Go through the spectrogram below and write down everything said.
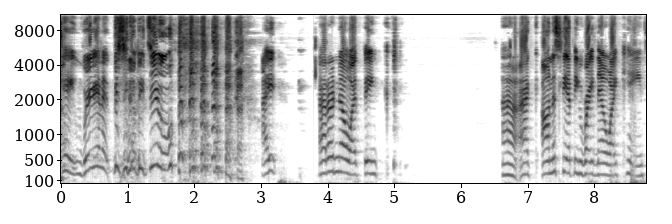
hey, we're gonna. This is gonna be two. I, I don't know. I think. Uh, I honestly, I think right now I can't.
